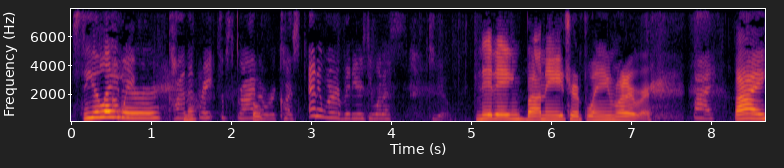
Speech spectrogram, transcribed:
see you Oh, later. Comment, No. rate, subscribe, Oh. and request any more videos you want us to do. Knitting, bunny, trampoline, whatever. Bye. Bye.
